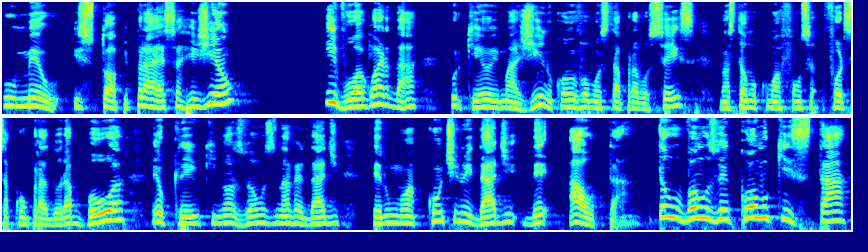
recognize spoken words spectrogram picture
o meu stop para essa região e vou aguardar porque eu imagino, como eu vou mostrar para vocês, nós estamos com uma força, força compradora boa, eu creio que nós vamos, na verdade, ter uma continuidade de alta. Então vamos ver como que está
